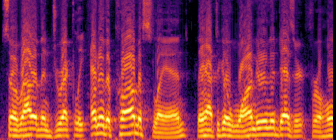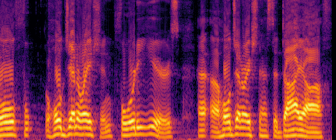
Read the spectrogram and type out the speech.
So rather than directly enter the promised land, they have to go wander in the desert for a whole, a whole generation, 40 years. A whole generation has to die off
